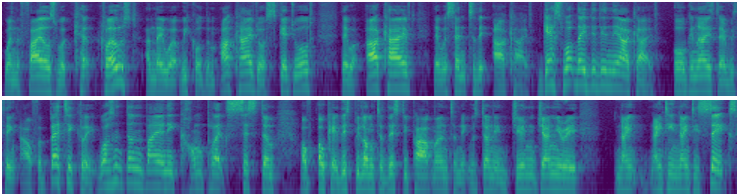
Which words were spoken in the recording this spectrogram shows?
When the files were closed and they were, we called them archived or scheduled, they were archived, they were sent to the archive. Guess what they did in the archive? organized everything alphabetically. It wasn't done by any complex system of, okay, this belonged to this department and it was done in January 1996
